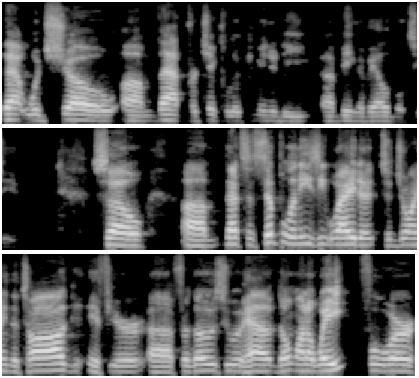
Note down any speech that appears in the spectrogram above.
that would show um, that particular community uh, being available to you. So um, that's a simple and easy way to, to join the TOG. If you're, uh, for those who have don't want to wait for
